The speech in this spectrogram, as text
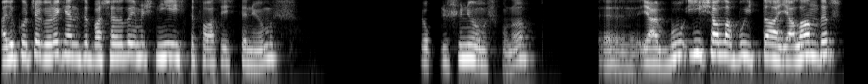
Ali Koç'a göre kendisi başarılıymış. Niye istifası isteniyormuş? Çok düşünüyormuş bunu. Ee, yani bu inşallah bu iddia yalandır.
